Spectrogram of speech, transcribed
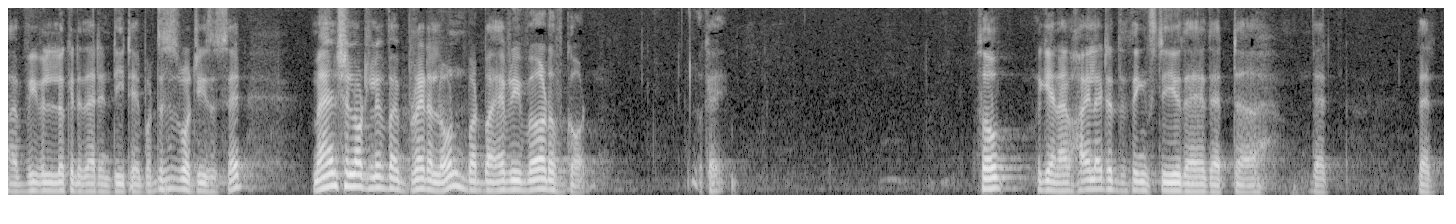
Uh, we will look into that in detail. But this is what Jesus said. Man shall not live by bread alone, but by every word of God. Okay. So, again, I've highlighted the things to you there that, uh, that, that,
